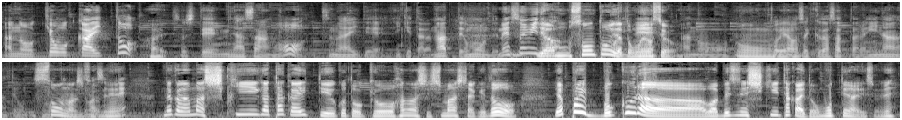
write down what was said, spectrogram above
あの教会とはい。そして皆さんをつないでいけたらなって思うんでね。そういう意味ではもうその通りだと思いますよ。ね、あのうん。問い合わせくださったらいいななんて思ったそうなんりですよね。だからまあ敷居が高いっていうことを今日話しましたけどやっぱり僕らは別に敷居高いと思ってないですよね。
